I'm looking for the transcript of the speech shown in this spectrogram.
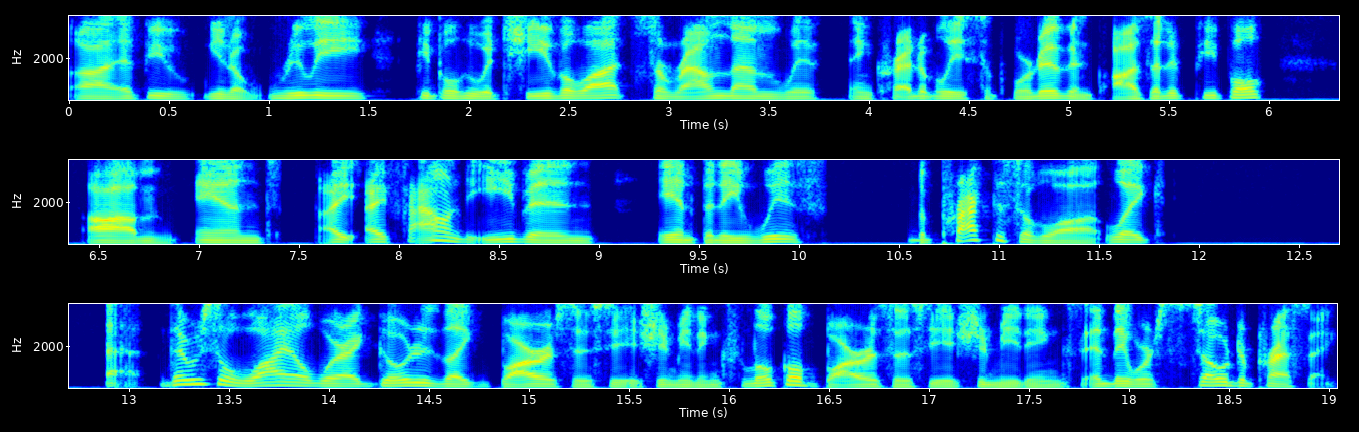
uh, if you, you know, really people who achieve a lot, surround them with incredibly supportive and positive people. Um, and I, I found even Anthony with the practice of law, like uh, there was a while where I go to like bar association meetings, local bar association meetings, and they were so depressing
